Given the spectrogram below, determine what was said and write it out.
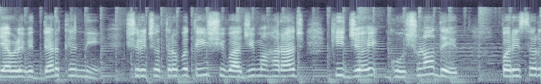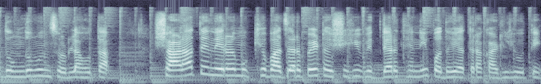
यावेळी विद्यार्थ्यांनी श्री छत्रपती शिवाजी महाराज की जय घोषणा देत परिसर दुमदुमून सोडला होता. शाळा ते नेरळ मुख्य बाजारपेठ अशी ही विद्यार्थ्यांनी पदयात्रा काढली होती.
